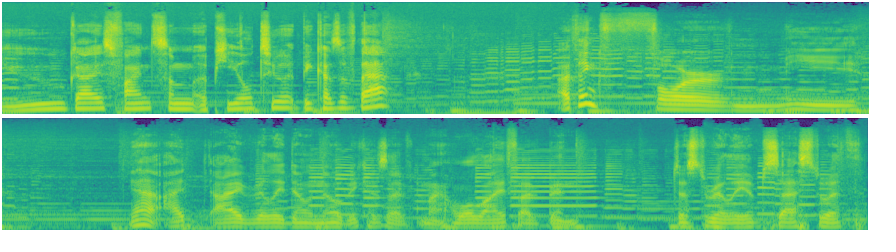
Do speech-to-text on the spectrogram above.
you guys find some appeal to it because of that? I think for me, yeah, I I really don't know because I've my whole life I've been just really obsessed with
